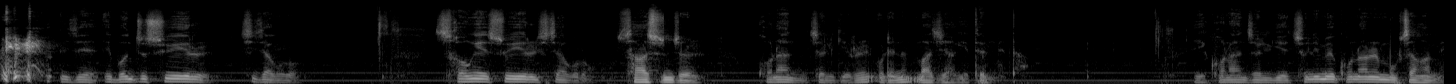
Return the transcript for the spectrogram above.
이제 이번 주 수요일을 시작으로 성의 수요일을 시작으로 사순절 고난 절기를 우리는 맞이하게 됩니다. 이 고난절기에 주님의 고난을 묵상하며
